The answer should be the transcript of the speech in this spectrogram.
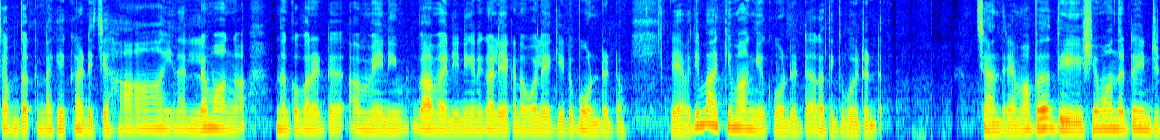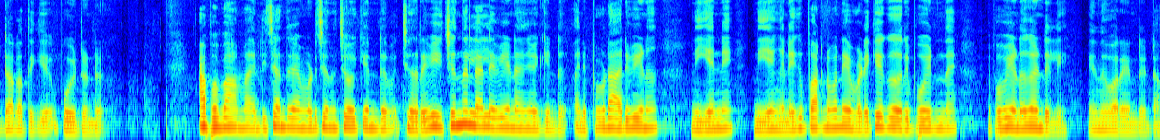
ശബ്ദമൊക്കെ ഉണ്ടാക്കി കടിച്ച് ഹായ് നല്ല മാങ്ങ. എന്നൊക്കെ പറഞ്ഞിട്ട് അമ്മേനെയും ബാമേനെയും ഇങ്ങനെ കളിയാക്കണ പോലെ ആക്കിയിട്ട് പോകുന്നുണ്ട് കേട്ടോ. രേവതി ബാക്കി മാങ്ങയൊക്കെ കൊണ്ടിട്ട് അകത്തേക്ക് പോയിട്ടുണ്ട്. ചന്ദ്രമ്മ അപ്പോൾ ദേഷ്യം വന്നിട്ട് എഞ്ചിട്ട് അകത്തേക്ക് പോയിട്ടുണ്ട്. അപ്പോൾ ബാമാന്റെ ചന്ദ്രമ്മയോട് ചെന്ന് ചോദിക്കുന്നുണ്ട് ചെറിയ വീഴ്ചയൊന്നുമല്ല അല്ലേ വീണെന്ന് ചോദിക്കുന്നുണ്ട് അതിനിപ്പോൾ ഇവിടെ ആര് വീണ്? നീ എന്നെ നീ എങ്ങനെയൊക്കെ പറഞ്ഞു പറഞ്ഞ് എവിടേക്കാണ് കയറിപ്പോയിരുന്നേ ഇപ്പോൾ വീണ് കണ്ടില്ലേ? എന്ന് പറയുന്നുണ്ട് കേട്ടോ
